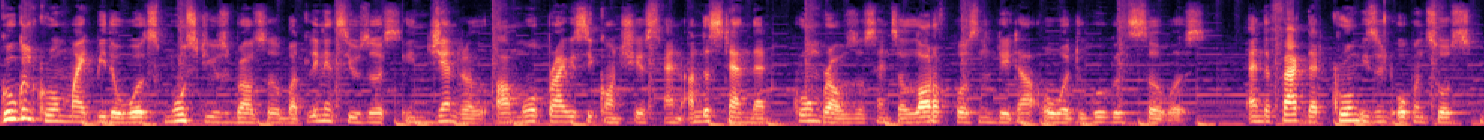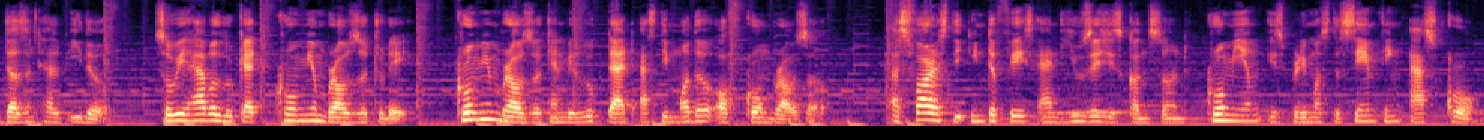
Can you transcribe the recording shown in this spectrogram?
Google Chrome might be the world's most used browser but Linux users in general are more privacy conscious and understand that Chrome browser sends a lot of personal data over to Google's servers. And the fact that Chrome isn't open source doesn't help either. So we have a look at Chromium browser today. Chromium browser can be looked at as the mother of Chrome browser. As far as the interface and usage is concerned, Chromium is pretty much the same thing as Chrome.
